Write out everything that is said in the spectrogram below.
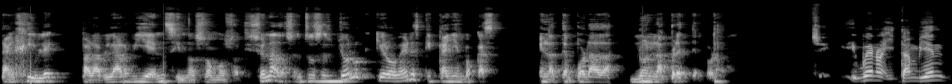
tangible para hablar bien si no somos aficionados. Entonces, yo lo que quiero ver es que callen bocas en la temporada, no en la pretemporada. Sí, y bueno, y también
